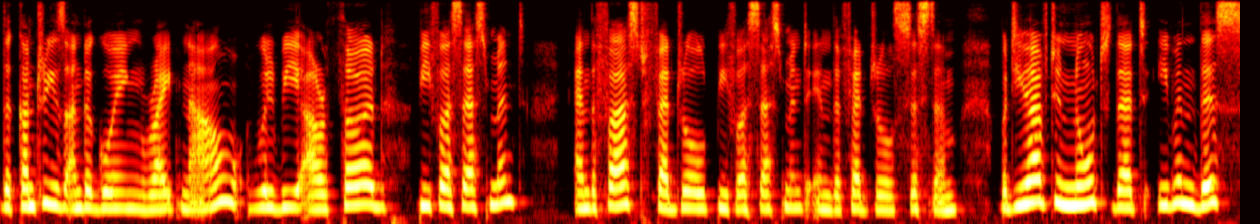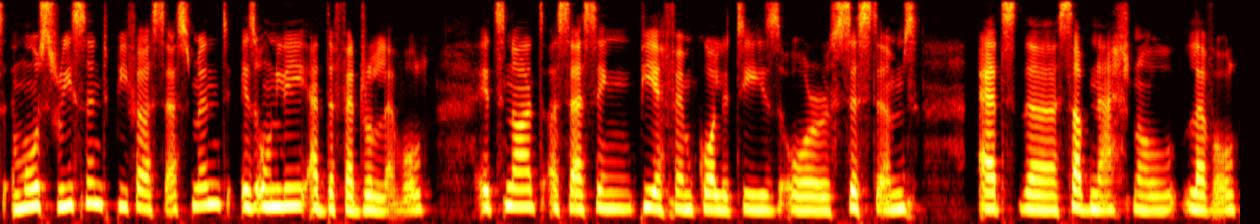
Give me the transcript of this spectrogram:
the country is undergoing right now will be our third PEFA assessment and the first federal PEFA assessment in the federal system. But you have to note that even this most recent PEFA assessment is only at the federal level. It's not assessing PFM qualities or systems at the subnational level.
